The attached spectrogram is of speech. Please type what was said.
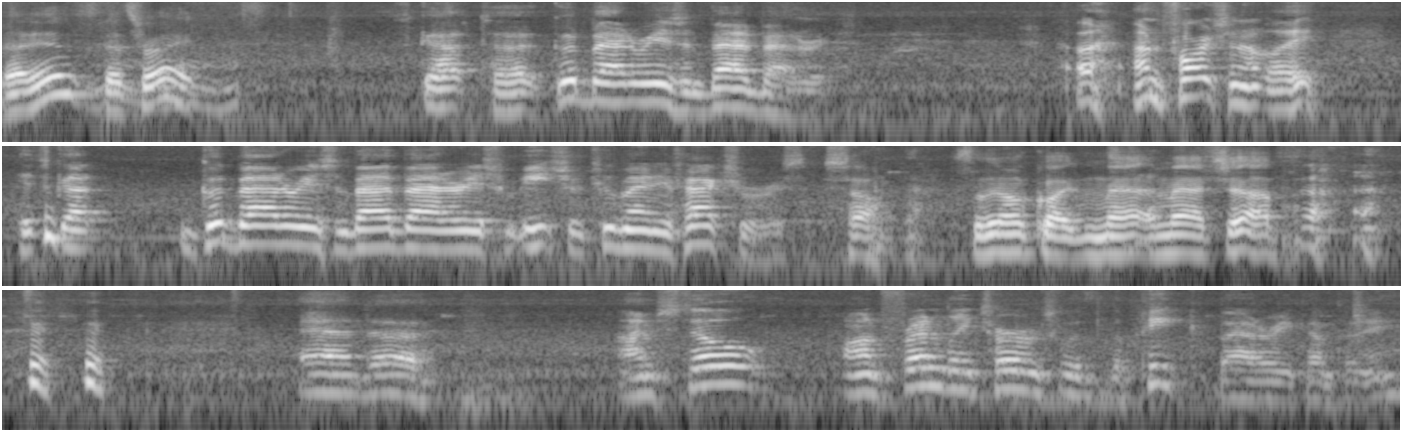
That is. That's right. Got uh, good batteries and bad batteries. Uh, unfortunately, it's got good batteries and bad batteries from each of two manufacturers. So, So they don't quite ma- match up. and uh, I'm still on friendly terms with the Peak Battery Company,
